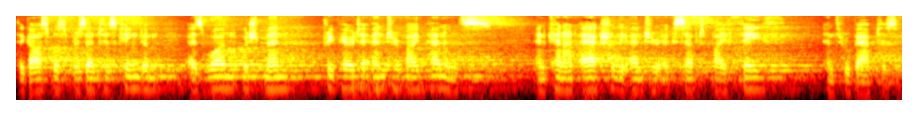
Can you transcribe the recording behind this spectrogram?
The Gospels present His kingdom as one which men prepare to enter by penance and cannot actually enter except by faith and through baptism.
